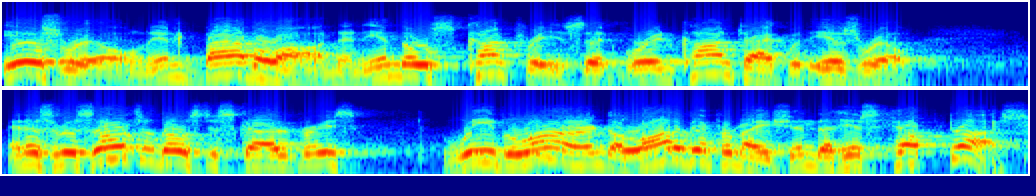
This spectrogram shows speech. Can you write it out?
Israel, and in Babylon, and in those countries that were in contact with Israel. And as a result of those discoveries, we've learned a lot of information that has helped us.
